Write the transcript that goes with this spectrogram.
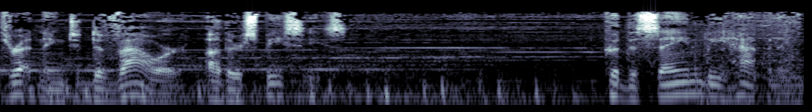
threatening to devour other species. Could the same be happening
